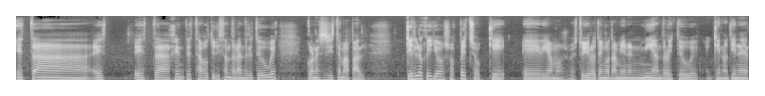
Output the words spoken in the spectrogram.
esta, esta gente estaba utilizando el Android TV con ese sistema PAL. ¿Qué es lo que yo sospecho? Que eh, digamos, esto yo lo tengo también en mi Android TV, que no tiene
